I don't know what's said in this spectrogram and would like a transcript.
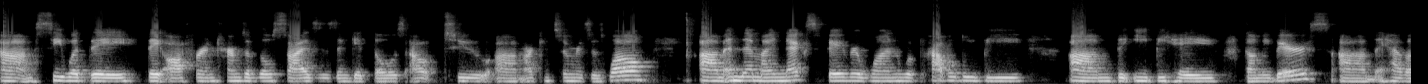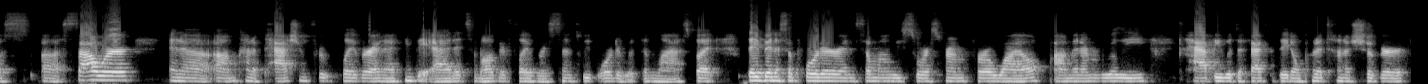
of um, see what they they offer in terms of those sizes and get those out to um, our consumers as well. Um, and then my next favorite one would probably be um, the Eat Behave gummy bears. Um, they have a, a, sour and a um, kind of passion fruit flavor, and I think they added some other flavors since we've ordered with them last. But they've been a supporter and someone we sourced from for a while, um, and I'm really happy with the fact that they don't put a ton of sugar.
